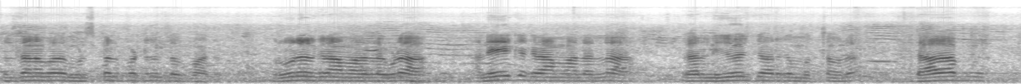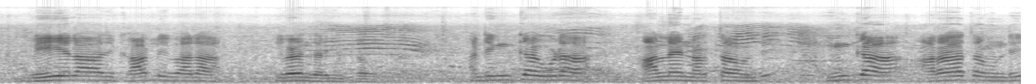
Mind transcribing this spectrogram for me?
సుల్తానాబాద్ మున్సిపల్ పట్టణంతో పాటు రూరల్ గ్రామాలలో కూడా అనేక గ్రామాలల్లో ఇవాళ నియోజకవర్గం మొత్తంలో దాదాపు వేలాది కార్డులు ఇవాళ ఇవ్వడం జరిగింది ప్రభుత్వం. అంటే ఇంకా కూడా ఆన్లైన్ నడుతూ ఉంది. ఇంకా అర్హత ఉండి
